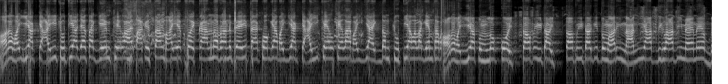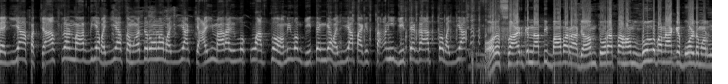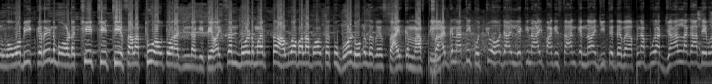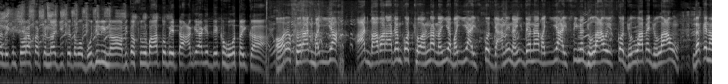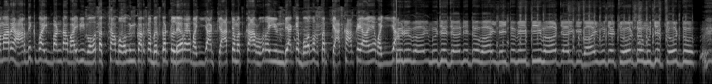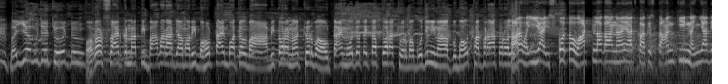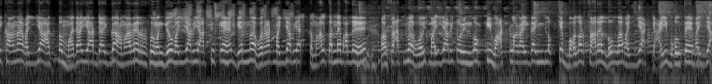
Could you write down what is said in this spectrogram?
अरे भैया क्या ही चुतिया जैसा गेम खेला है पाकिस्तान? भाई, एक सौ इक्यानवे रन पे ही पैक हो गया। भैया, क्या ही खेल खेला है? भैया, एकदम चुतिया वाला गेम था। अरे भैया, तुम लोग को इतना पीटा पीटा कि तुम्हारी नानी याद दिला दी मैंने। भैया, पचास रन मार दिया, भैया, समझ रहो ना, भैया, क्या ही मारा इन लोग को। आज तो हम ही लोग जीतेंगे, भैया, पाकिस्तान ही जीतेगा आज तो भैया। और शायर के नाती बाबा राजा, हम तोरा तो हम लुल बना के बोल्ड मरलू वो भी ग्रीन बोल्ड, छी छी छी, साला तू हो तोरा ज़िंदगी पे। ऐसा बोल्ड मरता हलवा वाला बॉल तो तू बोल्ड हो गए शायर के नाती। शायर के नाती कुछ हो जाए, लेकिन आई पाकिस्तान के न जीते देवे अपना पूरा जान लगा देव लेकिन तोरा सबके न जीते देव बुझली ना। अभी तो शुरुआत तो बेटा आगे आगे देख हो का। और स्वराज भैया आज बाबा आज़म को छोड़ना नहीं है भैया इसको जाने नहीं देना भैया इसी में झुलाओ इसको झुलवा पे झुलाओ। लेकिन हमारे हार्दिक भाई बंडा भाई भी बहुत अच्छा बॉलिंग करके विकेट ले रहे हैं भैया क्या चमत्कार हो रही इंडिया के बॉलर सब क्या खा के आए हैं भैया? अरे भाई मुझे जाने दो भाई नहीं तो मेरी टीम हार जाएगी भाई मुझे छोड़ दो मुझे छोड़ दो। भैया मुझे छोड़ दो। और शायर के नाती बाबा राजा हम अभी बहुत टाइम बचल बा अभी तोरा न छोड़बा टाइम हो जते तब तोरा छोड़बा बुझली ना, तू बहुत फरफरा तो रहले अरे भैया, इसको तो वाट लगाना है, आज पाकिस्तान की नैया दिखाना है भैया, आज तो मज़ा ही आ जाएगा, हमारे सुमंगिल भैया भी आ चुके हैं गेम में विराट भैया भी आज कमाल करने वाले हैं, और साथ में रोहित भैया भी तो इन लोग की वाट लगाएगा, इन लोग के बॉलर सारे लोग भैया, क्या ही बोलते हैं भैया।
